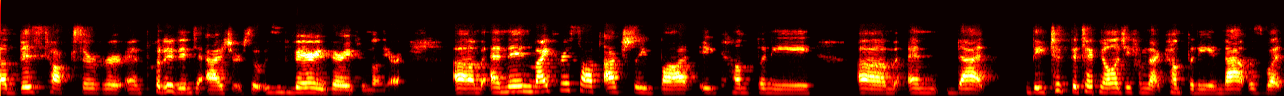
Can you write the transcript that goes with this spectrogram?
a BizTalk server and put it into Azure. So it was very very familiar. Um, and then Microsoft actually bought a company um, and that they took the technology from that company, and that was what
